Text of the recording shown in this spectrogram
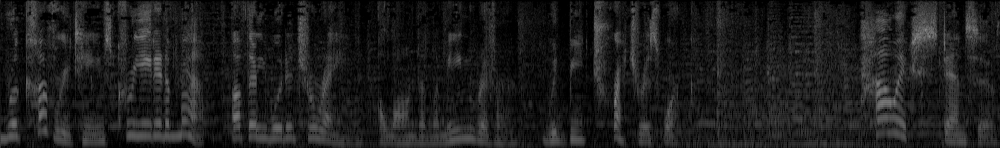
Recovery teams created a map of the wooded terrain along the Lamine River would be treacherous work. How extensive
